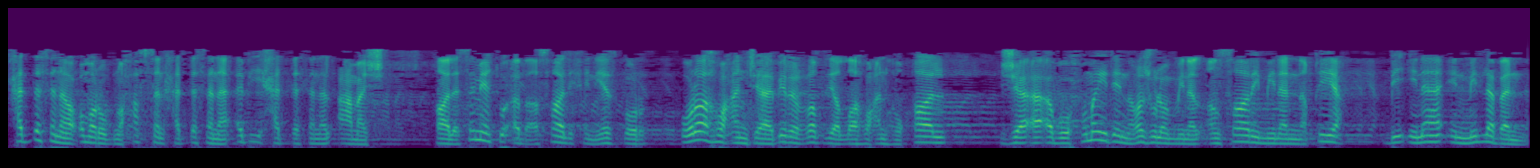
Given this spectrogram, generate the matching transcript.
حدثنا عمر بن حفص حدثنا أبي حدثنا الأعمش. قال سمعت أبا صالح يذكر أراه عن جابر رضي الله عنه قال جاء أبو حميد رجل من الأنصار من النقيع بإناء من لبن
